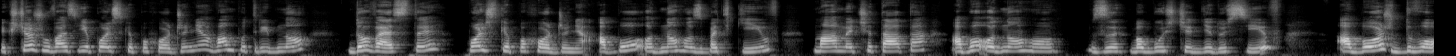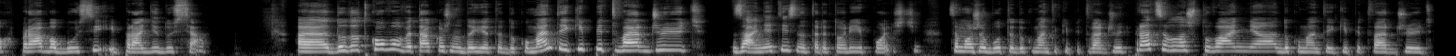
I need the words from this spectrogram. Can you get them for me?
Якщо ж у вас є польське походження, вам потрібно довести польське походження або одного з батьків, мами чи тата, або одного з бабусь чи дідусів, або ж двох прабабусі і прадідуся. Е, Додатково ви також надаєте документи, які підтверджують зайнятість на території Польщі. Це може бути документи, які підтверджують працевлаштування, документи, які підтверджують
